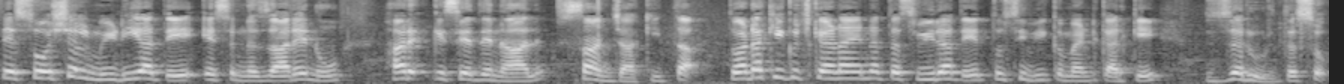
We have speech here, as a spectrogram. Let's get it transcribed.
ਤੇ ਸੋਸ਼ਲ ਮੀਡੀਆ ਤੇ ਇਸ ਨਜ਼ਾਰੇ ਨੂੰ ਹਰ ਕਿਸੇ ਦੇ ਨਾਲ ਸਾਂਝਾ ਕੀਤਾ। ਤੁਹਾਡਾ ਕੀ ਕੁਝ ਕਹਿਣਾ ਹੈ ਇਹਨਾਂ ਤਸਵੀਰਾਂ ਤੇ? ਤੁਸੀਂ ਵੀ ਕਮੈਂਟ ਕਰਕੇ ਜ਼ਰੂਰ ਦੱਸੋ।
